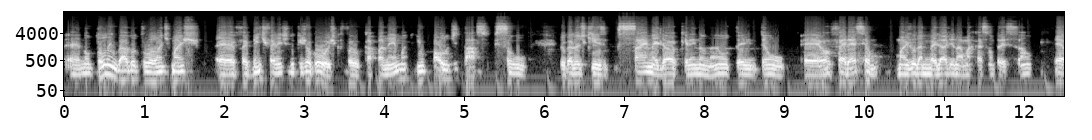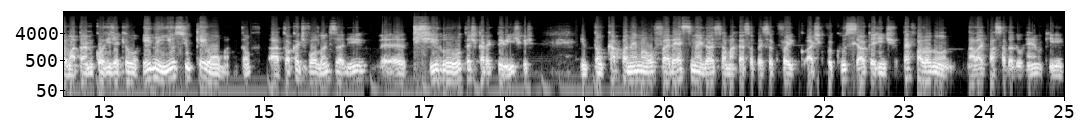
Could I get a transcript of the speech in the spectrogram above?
é, não tô lembrado do outro volante, mas é, foi bem diferente do que jogou hoje, que foi o Capanema e o Paulo de Tasso, que são jogadores que saem melhor, querendo ou não, tem, tem um, é, oferece uma ajuda melhor ali na marcação pressão. É, o Matar me corrige aqui o Eneilson e o Keoma. Então, a troca de volantes ali, é, estilo, outras características. Então, Capanema oferece melhor essa marcação pressão, que foi, acho que foi crucial, que a gente até falou no, na live passada do Remo, que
